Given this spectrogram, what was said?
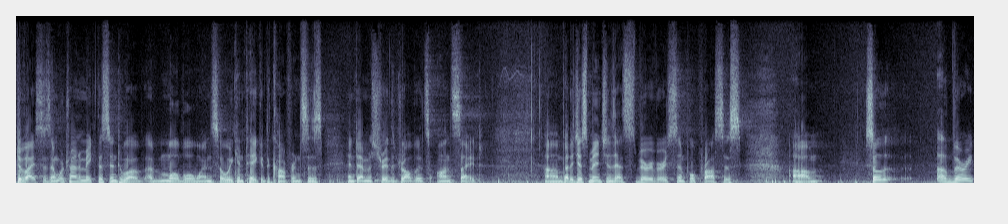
devices. And we're trying to make this into a, a, mobile one so we can take it to conferences and demonstrate the droplets on site. Um, but it just mentions that's very, very simple process. Um, so uh, very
